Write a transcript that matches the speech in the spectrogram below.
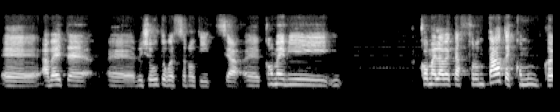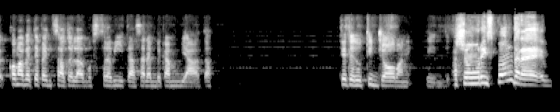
eh, avete eh, ricevuto questa notizia, eh, come, vi, come l'avete affrontata e comunque come avete pensato che la vostra vita sarebbe cambiata? Siete tutti giovani, quindi. Facciamo rispondere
